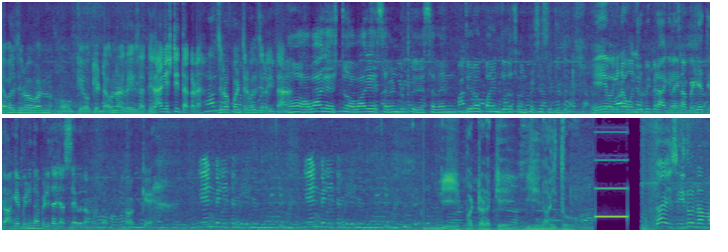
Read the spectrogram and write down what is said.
double zero one okay okay down ಆಗಿ ರೈಸ್ ಆಗ್ತಿದೆ. ಆಗ ಎಷ್ಟಿತ್ತು ಆ ಕಡೆ? ಜೀರೋ ಪಾಯಿಂಟ್ ಟ್ರಿಬಲ್ ಜೀರೋ ಇತ್ತಾ ಅವಾಗ ಎಷ್ಟು ಅವಾಗ seven rupee seven zero point zero seven paisas ಇದ್ದಿದ್ದು ಏ ಇವಾಗ ಇನ್ನೂ ಒಂದು ರೂಪಾಯಿ ಕೂಡ ಆಗಿಲ್ಲ ಇನ್ನೂ ಬೆಳೆಯತ್ತೀರಾ? ಹಂಗೆ ಬೆಳೀತಾ ಬೆಳೀತಾ ಜಾಸ್ತಿ ಆಗುತ್ತೆ ಅಮೌಂಟ್ ಓಕೆ ಏನ್ ಬೆಳೀತಾ ಬೆಳೀತದೆ ಏನ್ ಬೆಳೀತಾ ಬೆಳೀತದೆ ಈ ಪಟ್ಟಣಕ್ಕೆ ಏನಾಯಿತು? ಗೈಸ್ ಇದು ನಮ್ಮ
